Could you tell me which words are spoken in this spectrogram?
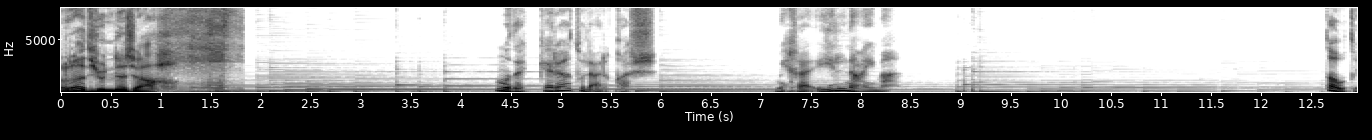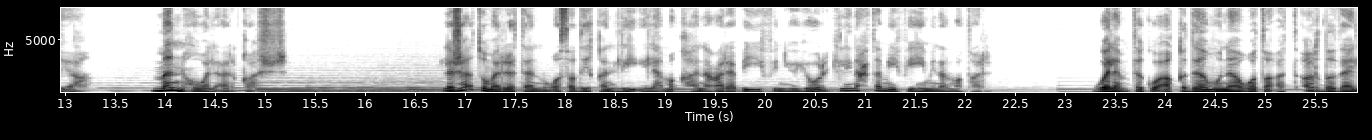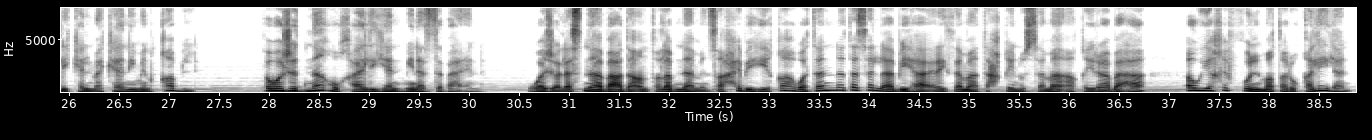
راديو النجاح. مذكرات الأرقش. ميخائيل نعيمة. توطئة. من هو الأرقش؟ لجأت مرة وصديقا لي إلى مقهى عربي في نيويورك لنحتمي فيه من المطر. ولم تك أقدامنا وطأت أرض ذلك المكان من قبل. فوجدناه خاليا من الزبائن وجلسنا بعد أن طلبنا من صاحبه قهوة نتسلى بها ريثما تحقن السماء قرابها أو يخف المطر قليلا.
